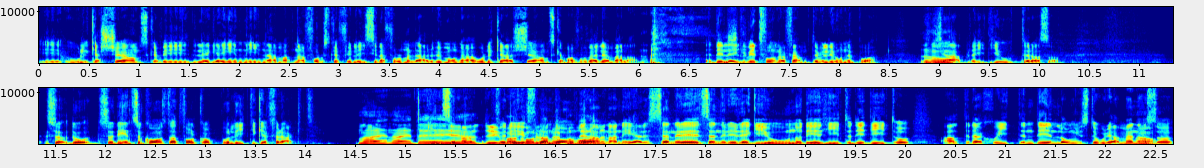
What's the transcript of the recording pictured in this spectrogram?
eh, olika kön ska vi lägga in i när, man, när folk ska fylla i sina formulär. Hur många olika kön ska man få välja mellan? Det lägger vi 250 miljoner på. Jävla idioter alltså. Så, då, så det är inte så konstigt att folk har politikerförakt. nej, nej, det är, man. det är ju För bara att kolla nu på dem det valet. ramlar ner. Sen är, det, sen är det region och det är hit och det är dit och allt det där skiten. Det är en lång historia. Men Ja. alltså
